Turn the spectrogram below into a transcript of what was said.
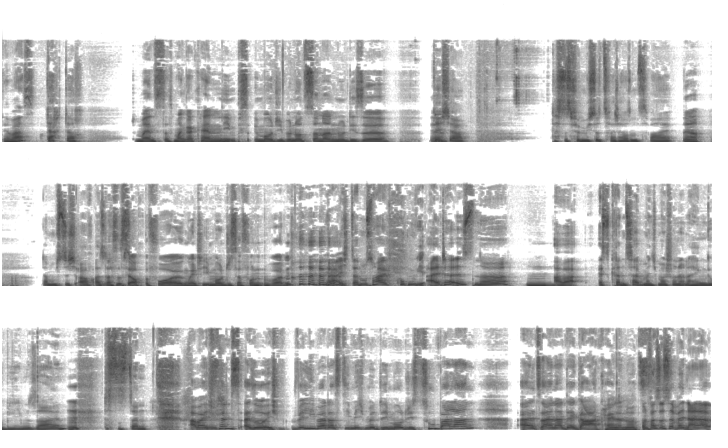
Der was? Dachdach, Du meinst, dass man gar keinen Emoji benutzt, sondern nur diese ja. Dächer. Das ist für mich so 2002. Ja. Da musste ich auch, also Das ist ja auch bevor irgendwelche Emojis erfunden wurden. ja, ich, da muss man halt gucken, wie alt er ist, ne? Mhm. Aber es grenzt halt manchmal schon an hängen geblieben sein. Das ist dann. Aber ich finde also ich will lieber, dass die mich mit Emojis zuballern, als einer, der gar keine nutzt. Und was ist, wenn einer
